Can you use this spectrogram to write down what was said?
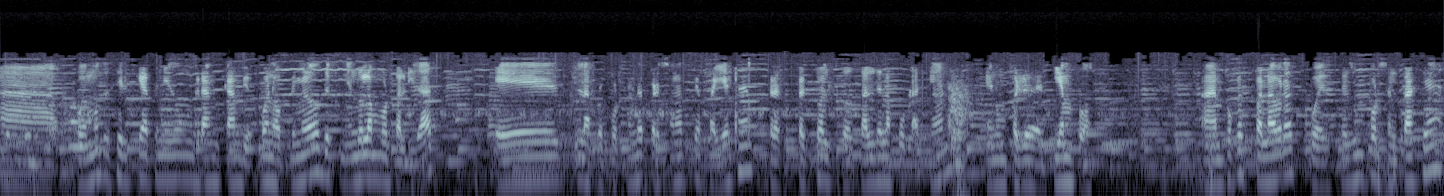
ah, podemos decir que ha tenido un gran cambio. Bueno, primero definiendo la mortalidad, es la proporción de personas que fallecen respecto al total de la población en un periodo de tiempo. Ah, en pocas palabras, pues es un porcentaje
